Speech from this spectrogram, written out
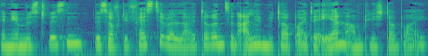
Denn ihr müsst wissen, bis auf die Festivalleiterin sind alle Mitarbeiter ehrenamtlich dabei.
